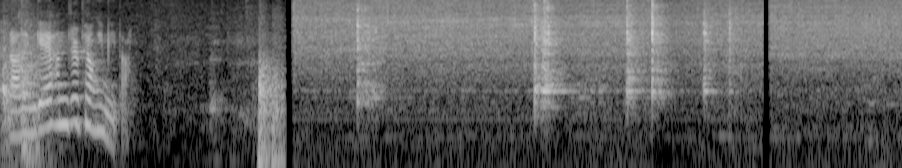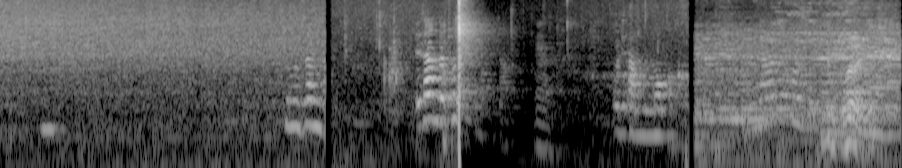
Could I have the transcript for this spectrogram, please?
라는 게 한 줄 평입니다. 이 사람들 초식 먹자. 우리 다 못 먹어. 뭐야,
